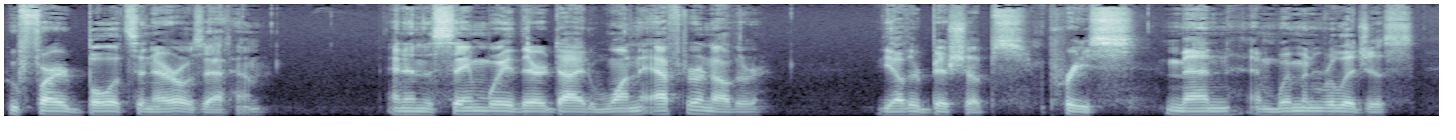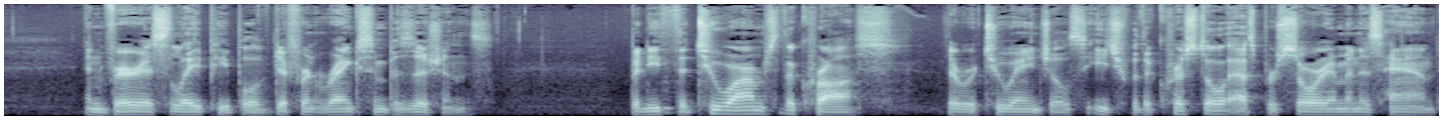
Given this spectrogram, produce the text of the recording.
who fired bullets and arrows at him. And in the same way there died one after another the other bishops, priests, men and women religious, and various lay people of different ranks and positions. Beneath the two arms of the cross there were two angels, each with a crystal aspersorium in his hand,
